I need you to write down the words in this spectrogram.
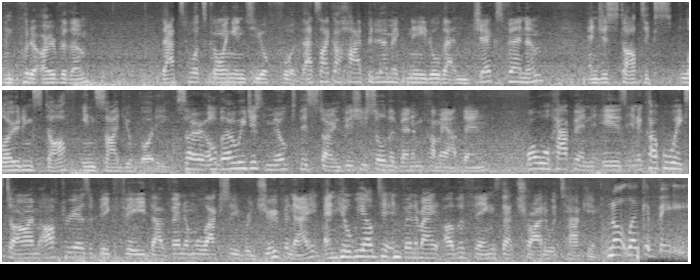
and put it over them, that's what's going into your foot. That's like a hypodermic needle that injects venom and just starts exploding stuff inside your body. So although we just milked this stonefish, you saw the venom come out then, what will happen is in a couple weeks time, after he has a big feed, that venom will actually rejuvenate and he'll be able to envenomate other things that try to attack him. Not like a bee.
